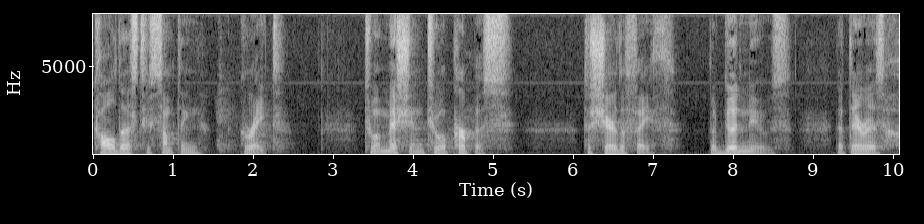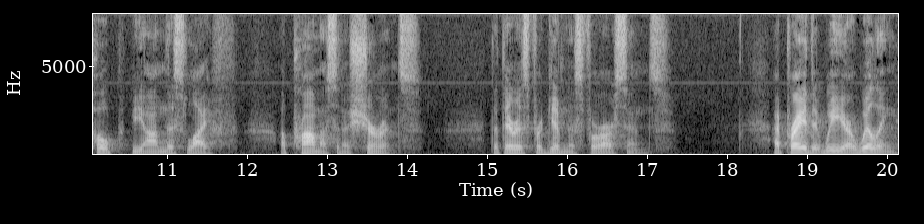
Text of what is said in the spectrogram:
called us to something great, to a mission, to a purpose, to share the faith, the good news that there is hope beyond this life, a promise, an assurance that there is forgiveness for our sins. I pray that we are willing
